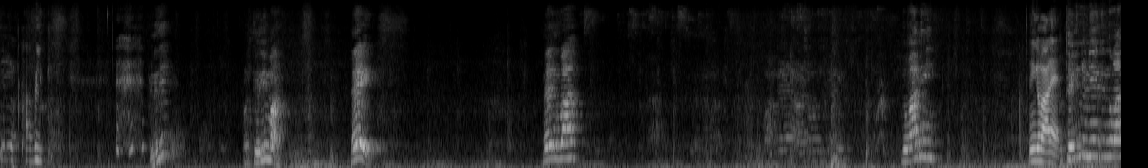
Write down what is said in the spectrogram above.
தெரியும். அவளுக்கு. என்னது? உனக்கு தெரியுமா? டேய். டேய் வா. இங்க வா நீ. நீங்க வாழ தெரிஞ்சு நீ இங்க வா?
